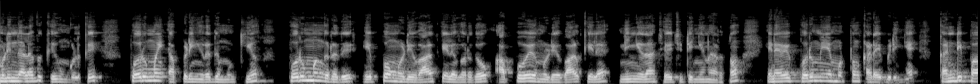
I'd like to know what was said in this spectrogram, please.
முடிந்த அளவுக்கு உங்களுக்கு பொறுமை அப்படிங்கிறது முக்கியம். பொறுமைங்கிறது எப்போ உங்களுடைய வாழ்க்கையில் வருதோ அப்போவே உங்களுடைய வாழ்க்கையில் நீங்கள் தான் ஜெயிச்சிட்டிங்கன்னு அர்த்தம். எனவே பொறுமையை மட்டும் கடைபிடிங்க. கண்டிப்பா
